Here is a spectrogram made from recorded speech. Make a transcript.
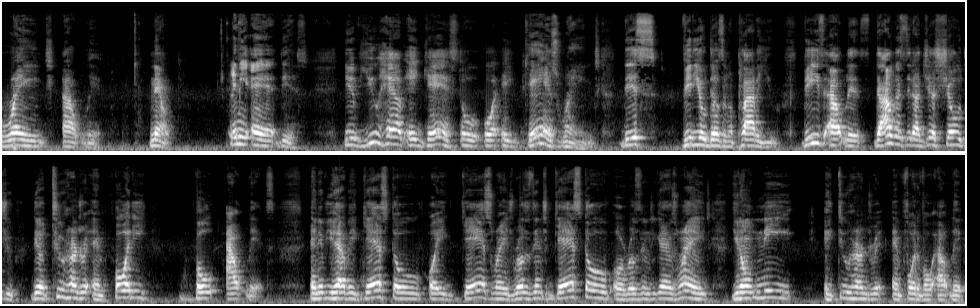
range outlet. Now, let me add this. If you have a gas stove or a gas range, this video doesn't apply to you. These outlets, the outlets that I just showed you, they're 240 volt outlets. And if you have a gas stove or a gas range, residential gas stove or residential gas range, you don't need a 240 volt outlet.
